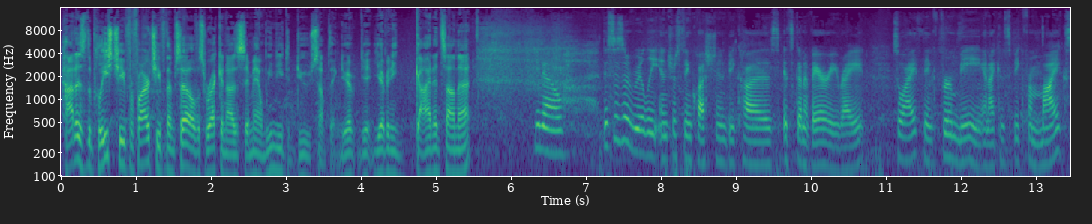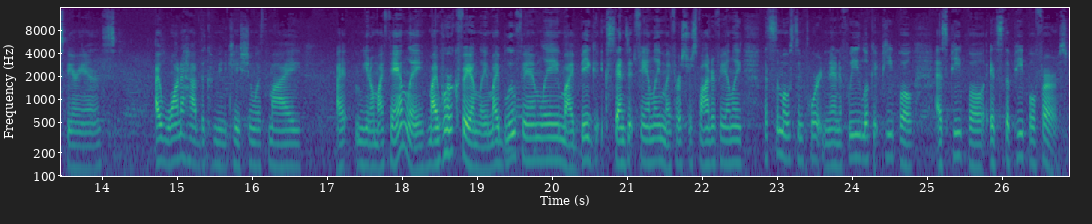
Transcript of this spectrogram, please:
how does the police chief or fire chief themselves recognize and say, "Man, we need to do something"? Do you have do you have any guidance on that? You know, this is a really interesting question because it's going to vary, right? So I think for me, and I can speak from my experience, I want to have the communication with my I, you know, my family, my work family, my blue family, my big extended family, my first responder family. That's the most important. And if we look at people as people, it's the people first.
